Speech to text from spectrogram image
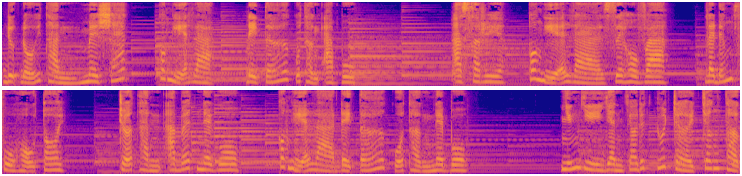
được đổi thành Mesach có nghĩa là đầy tớ của thần Abu. Asaria có nghĩa là Jehovah, là đấng phù hộ tôi, trở thành Abednego có nghĩa là đầy tớ của thần Nebo. Những gì dành cho Đức Chúa Trời chân thật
